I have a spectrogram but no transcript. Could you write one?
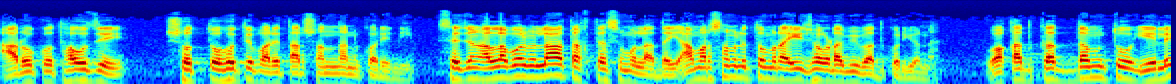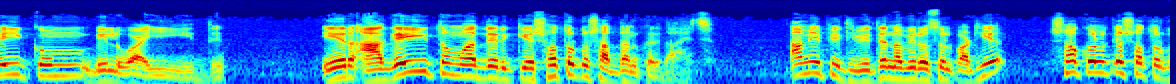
আরও কোথাও যে সত্য হতে পারে তার সন্ধান করেনি। সেজন্য আল্লাহ বলবে লা দাই আমার সামনে তোমরা এই ঝগড়া বিবাদ করিও না। ওয়াকাদ কাদ্দাম তো এলেইকুম বিল ওয়াইদ এর আগেই তোমাদেরকে সতর্ক সাবধান করে দেওয়া হয়েছে। আমি পৃথিবীতে নবী রসুল পাঠিয়ে সকলকে সতর্ক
